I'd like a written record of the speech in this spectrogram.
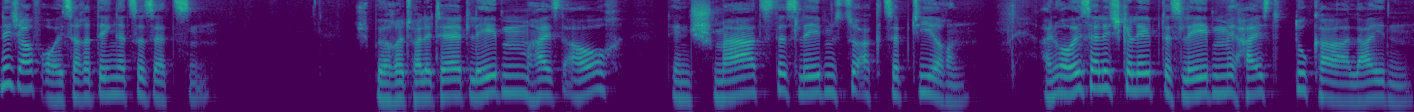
nicht auf äußere Dinge zu setzen. Spiritualität leben heißt auch, den Schmerz des Lebens zu akzeptieren. Ein äußerlich gelebtes Leben heißt Dukkha, Leiden.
